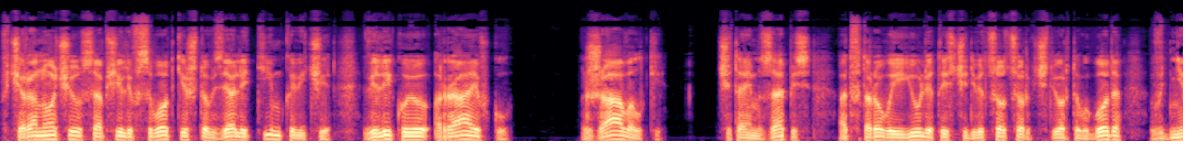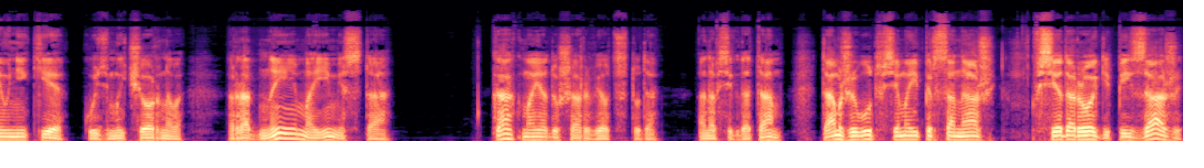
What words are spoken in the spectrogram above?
Вчера ночью сообщили в сводке, что взяли Тимковичи, Великую Раевку, Жаволки, Читаем запись от 2 июля 1944 года в дневнике Кузьмы Черного «Родные мои места». Как моя душа рвется туда. Она всегда там. Там живут все мои персонажи, все дороги, пейзажи,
